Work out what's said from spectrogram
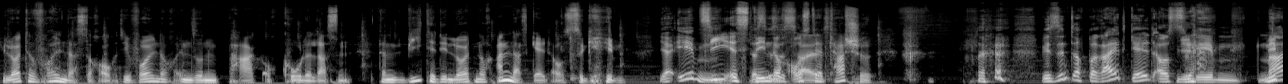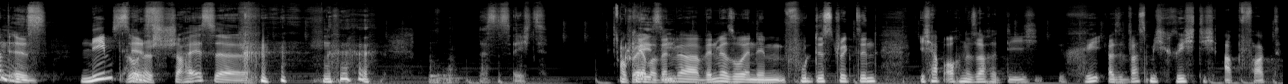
die Leute wollen das doch auch. Die wollen doch in so einem Park auch Kohle lassen. Dann biete den Leuten doch an, das Geld auszugeben. ja eben. Zieh es das denen doch es aus halt. der Tasche. Wir sind doch bereit, Geld auszugeben. Mann, Nehmt es. Nehmt so eine es. Scheiße. das ist echt. Okay, crazy. aber wenn wir, wenn wir so in dem Food District sind, ich habe auch eine Sache, die ich, also was mich richtig abfuckt,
